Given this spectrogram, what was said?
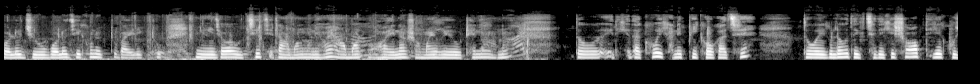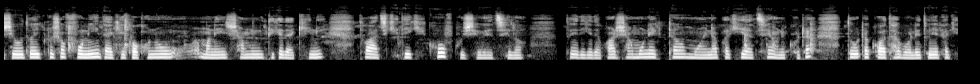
বলো জু বলো যে কোনো একটু বাইরে একটু নিয়ে যাওয়া উচিত যেটা আমার মনে হয় আমার হয় না সময় হয়ে ওঠে না না। তো এদিকে দেখো এখানে পিকক আছে। তো এগুলোও দেখছে, দেখে সব থেকে খুশি ও তো এগুলো সব ফোনেই দেখে কখনও মানে সামনে থেকে দেখিনি। তো আজকে দেখে খুব খুশি হয়েছিল। তো এদিকে দেখো, আর সামনে একটা ময়না পাখি আছে অনেক কটা। তো ওটা কথা বলে। তো এর আগে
